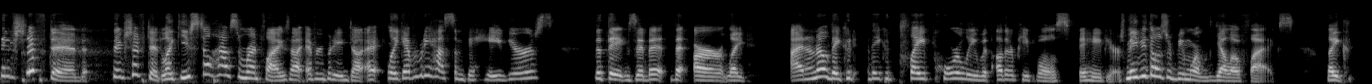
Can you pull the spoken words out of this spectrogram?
they've shifted they've shifted like you still have some red flags uh, everybody does like everybody has some behaviors that they exhibit that are like i don't know they could they could play poorly with other people's behaviors maybe those would be more yellow flags like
